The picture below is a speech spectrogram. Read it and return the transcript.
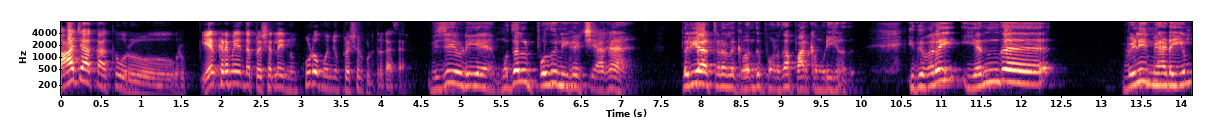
பாஜகவுக்கு ஒரு ஒரு ஏற்கனவே இந்த ப்ரெஷர்ல இன்னும் கூட கொஞ்சம் ப்ரெஷர் கொடுத்துருக்கா சார்? விஜயுடைய முதல் பொது நிகழ்ச்சியாக பெரியார் திடலுக்கு வந்து போனதான் பார்க்க முடிகிறது. இதுவரை எந்த வெளி மேடையும்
